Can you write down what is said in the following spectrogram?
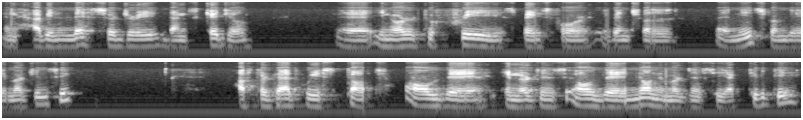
and having less surgery than scheduled uh, in order to free space for eventual uh, needs from the emergency. After that, we stopped all the emergency, all the non-emergency activity.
